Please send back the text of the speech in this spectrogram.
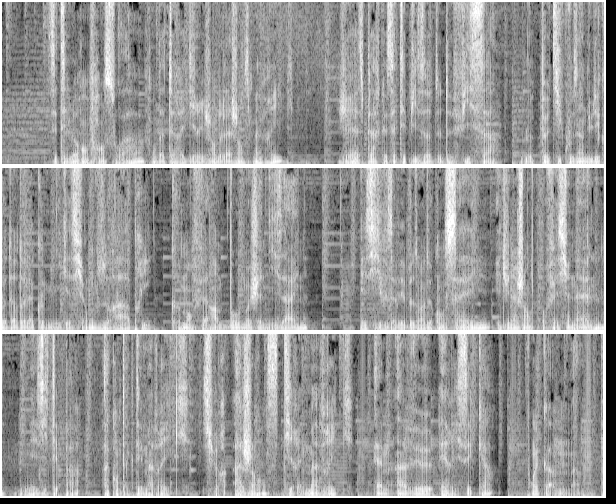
C'était Laurent François, fondateur et dirigeant de l'agence Maverick. J'espère que cet épisode de FISA, le petit cousin du décodeur de la communication, vous aura appris comment faire un beau motion design. Et si vous avez besoin de conseils et d'une agence professionnelle, n'hésitez pas à contacter Maverick sur agence-maverick, a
